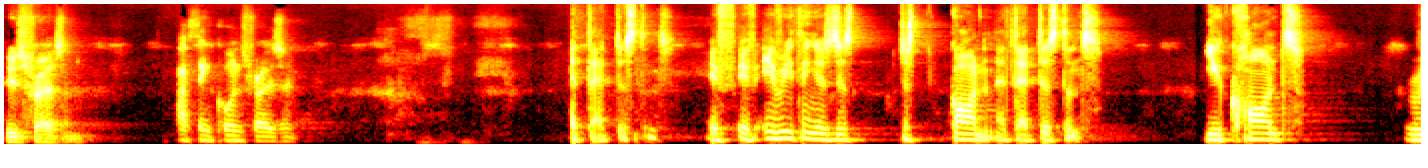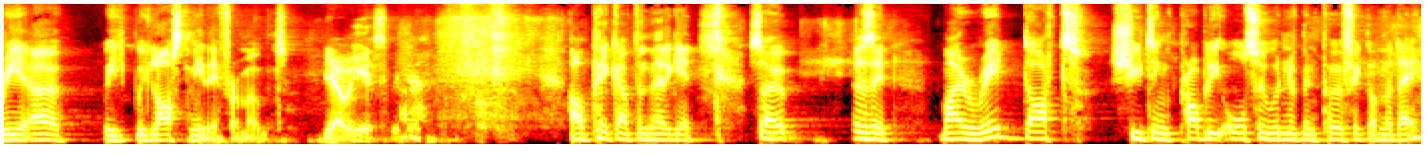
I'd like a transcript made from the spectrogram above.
Who's frozen? I think corn's frozen. At that distance, if if everything is just just gone at that distance, you can't re. Oh, we we lost me there for a moment. Yeah, we Yes, we did. I'll pick up on that again. So, as I said, my red dot shooting probably also wouldn't have been perfect on the day,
